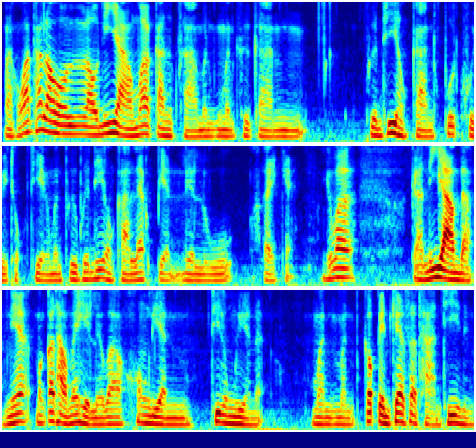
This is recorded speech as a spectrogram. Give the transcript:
หมายความว่าถ้าเราเรานิยามว่าการศึกษามันมันคือการพื้นที่ของการพูดคุยถกเถียง มันคือพื้นที่ของการแลกเปลี่ยนเรียนรู้อะไรเงี้ยคิดว่าการนิยามแบบเนี้ยมันก็ทำให้เห็นเลยว่าห้องเรียนที่โรงเรียนอะมันมันก็เป็นแค่สถานที่หนึ่ง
